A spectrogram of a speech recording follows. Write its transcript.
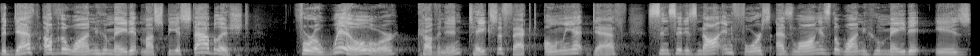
the death of the one who made it must be established. For a will or covenant takes effect only at death, since it is not in force as long as the one who made it is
